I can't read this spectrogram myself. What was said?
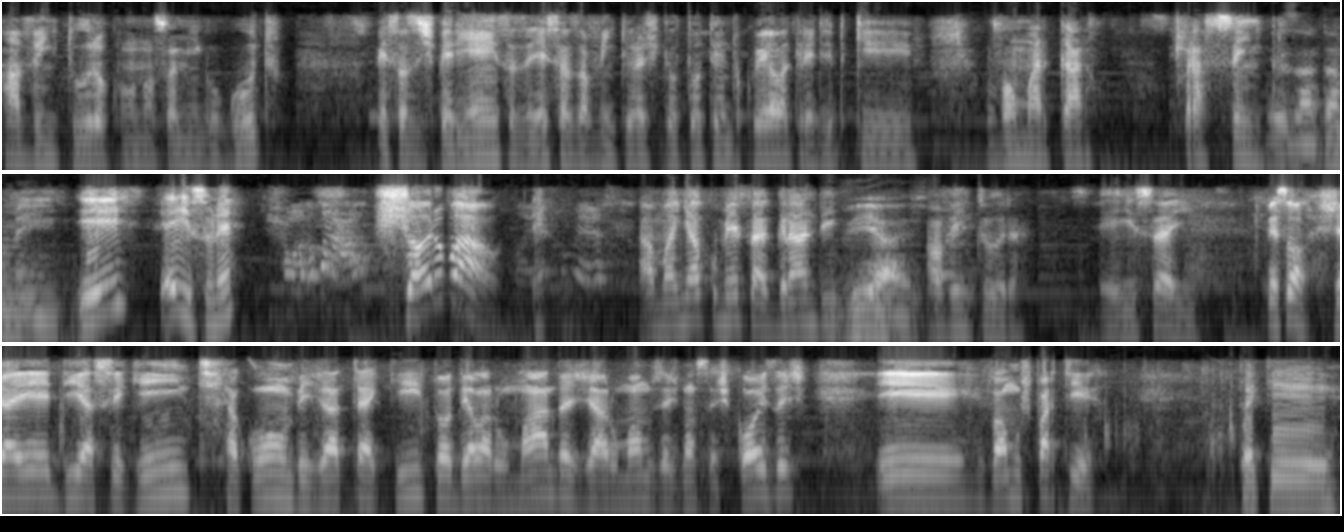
aventura com o nosso amigo Guto. Essas experiências, essas aventuras que eu tô tendo com ele, acredito que vão marcar para sempre. Exatamente. E é isso, né? Chora o pau! Amanhã começa a grande Viagem. aventura. É isso aí. Pessoal, já é dia seguinte, a Kombi já está aqui, toda ela arrumada, já arrumamos as nossas coisas e vamos partir. Tá aqui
